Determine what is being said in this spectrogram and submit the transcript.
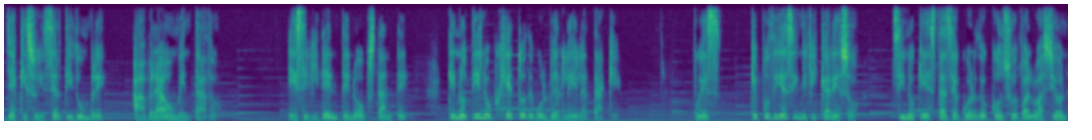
ya que su incertidumbre habrá aumentado. Es evidente, no obstante, que no tiene objeto devolverle el ataque. Pues, ¿qué podría significar eso, sino que estás de acuerdo con su evaluación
